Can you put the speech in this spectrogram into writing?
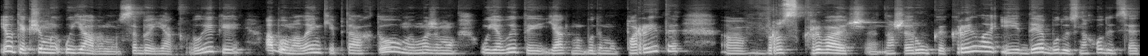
І от якщо ми уявимо себе як великий або маленький птах, то ми можемо уявити, як ми будемо парити, е, розкриваючи наші руки крила і де будуть знаходитися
